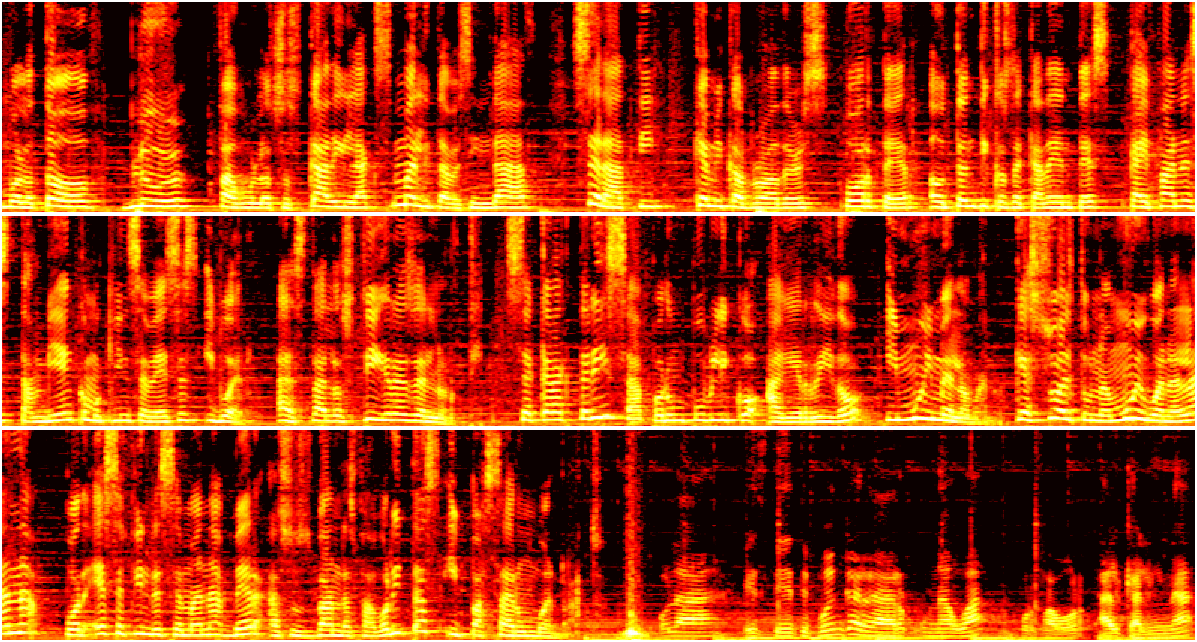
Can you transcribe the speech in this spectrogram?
Molotov, Blur, Fabulosos Cadillacs, Malita Vecindad, Cerati, Chemical Brothers, Porter, Auténticos Decadentes, Caifanes también como 15 veces y bueno, hasta los Tigres del Norte. Se caracteriza por un público aguerrido y muy melómano, que suelta una muy buena lana por ese fin de semana ver a sus bandas favoritas y pasar un buen rato. Hola, este, ¿te puedo encargar un agua, por favor, alcalina,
